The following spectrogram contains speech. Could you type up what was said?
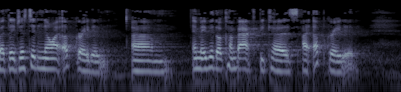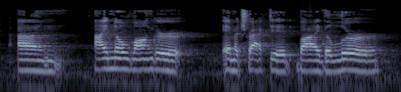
But they just didn't know I upgraded. Um, and maybe they'll come back because I upgraded. Um, I no longer am attracted by the lure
